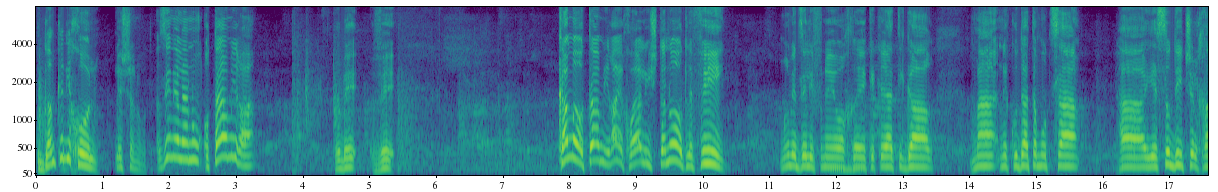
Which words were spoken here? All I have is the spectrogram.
הוא גם כן יכול לשנות. אז הנה לנו אותה אמירה, וב, ו... אותה אמירה יכולה להשתנות לפי, אומרים את זה לפני או אחרי, כקריאת תיגר, מה נקודת המוצא היסודית שלך.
